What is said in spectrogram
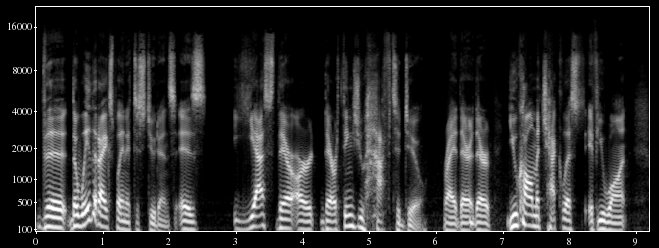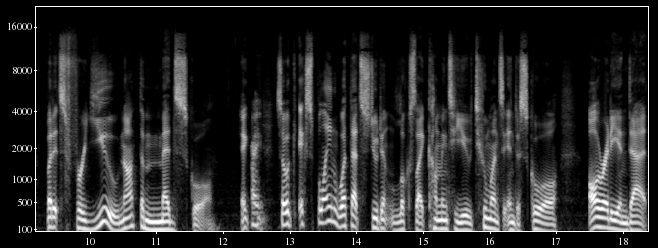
the the way that I explain it to students is yes there are there are things you have to do, right? They're, they're, you call them a checklist if you want, but it's for you, not the med school. It, right. So explain what that student looks like coming to you 2 months into school already in debt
